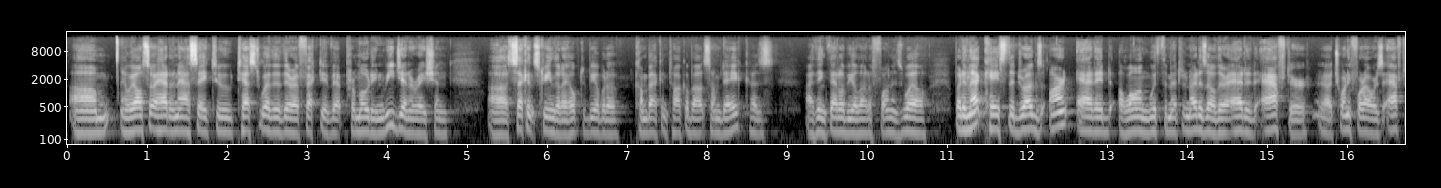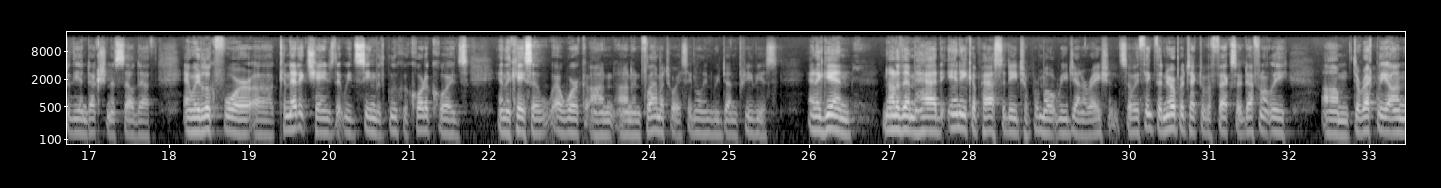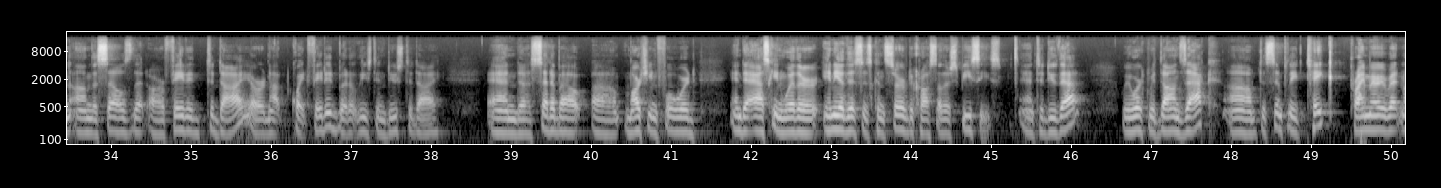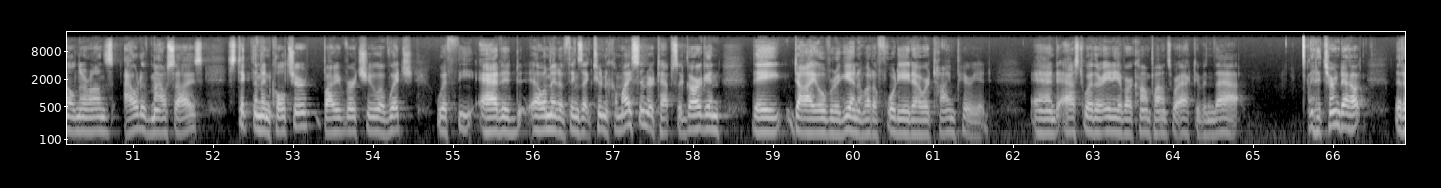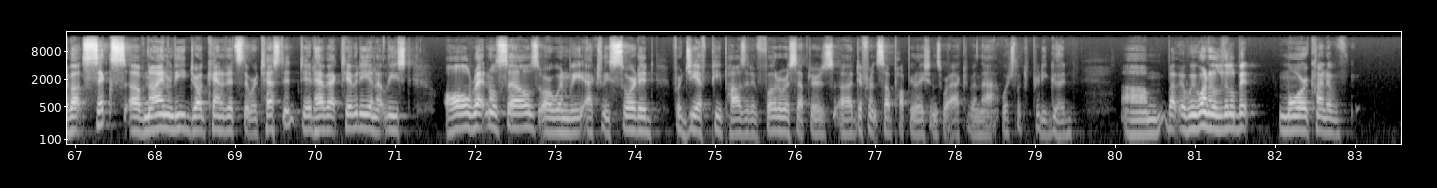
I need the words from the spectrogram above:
Um, and we also had an assay to test whether they're effective at promoting regeneration. Uh, second screen that I hope to be able to come back and talk about someday because I think that'll be a lot of fun as well. But in that case, the drugs aren't added along with the metronidazole. They're added after, uh, 24 hours after the induction of cell death. And we look for uh, kinetic change that we'd seen with glucocorticoids in the case of uh, work on, on inflammatory signaling we'd done previous. And again, none of them had any capacity to promote regeneration. So we think the neuroprotective effects are definitely um, directly on, on the cells that are fated to die, or not quite fated, but at least induced to die and uh, set about uh, marching forward into asking whether any of this is conserved across other species. And to do that, we worked with Don Zak um, to simply take primary retinal neurons out of mouse eyes, stick them in culture, by virtue of which, with the added element of things like tunicomycin or tapsigargan, they die over again about a 48 hour time period, and asked whether any of our compounds were active in that. And it turned out that about six of nine lead drug candidates that were tested did have activity in at least all retinal cells, or when we actually sorted for GFP positive photoreceptors, uh, different subpopulations were active in that, which looked pretty good. Um, but we wanted a little bit more kind of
